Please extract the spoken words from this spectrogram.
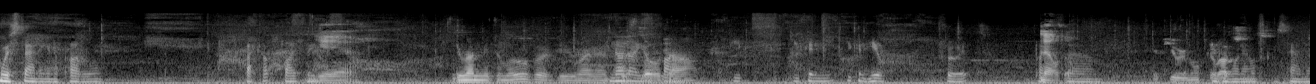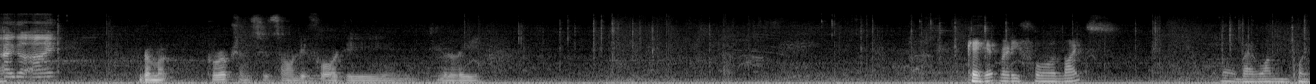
We're standing in a puddle. Back up slightly. Yeah. Do you want me to move or do you want to No, no, slow you're fine. down? You, you can you can heal through it. But, No, don't. um, If you remove everyone corruption, else can stand there. I got eye. Corruptions is only for the melee. Okay, get ready for lights. Oh, by one point.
